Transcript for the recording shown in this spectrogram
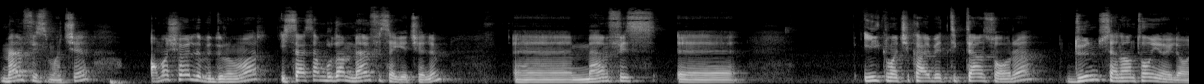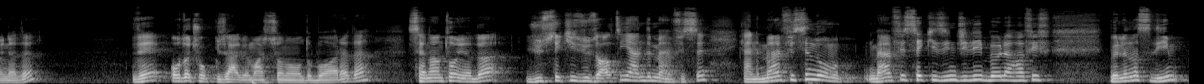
Memphis maçı. Ama şöyle de bir durum var. İstersen buradan Memphis'e geçelim. E, Memphis e, ilk maçı kaybettikten sonra dün San Antonio ile oynadı. Ve o da çok güzel bir maç sonu oldu bu arada. San Antonio'da 108-106 yendi Memphis'i. Yani Memphis'in de umut Memphis 8.liği böyle hafif böyle nasıl diyeyim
